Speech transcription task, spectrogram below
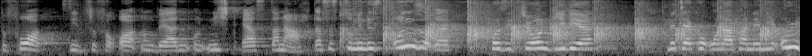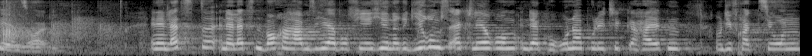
bevor sie zur Verordnung werden, und nicht erst danach. Das ist zumindest unsere Position, wie wir mit der Corona-Pandemie umgehen sollten. In der letzten Woche haben Sie, Herr Bouffier, hier eine Regierungserklärung in der Corona-Politik gehalten, und die Fraktionen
